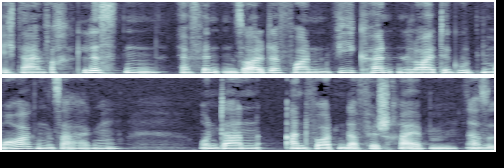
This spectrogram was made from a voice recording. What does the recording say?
ich da einfach Listen erfinden sollte von, wie könnten Leute Guten Morgen sagen und dann Antworten dafür schreiben. Also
